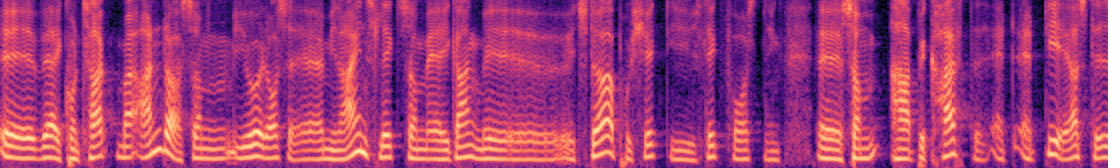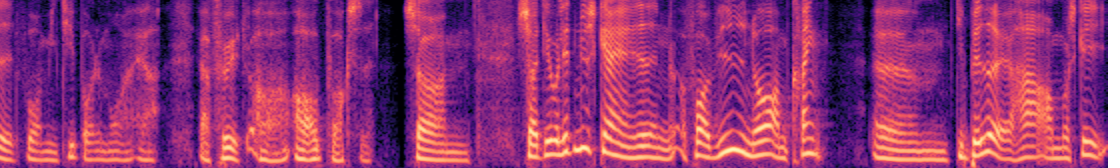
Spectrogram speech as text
øh, være i kontakt med andre, som i øvrigt også er min egen slægt, som er i gang med øh, et større projekt i slægtforskning, øh, som har bekræftet, at, at det er stedet, hvor min tipoldemor er, er født og, og opvokset. Så, øhm, så det var lidt nysgerrigheden for at vide noget omkring øh, de billeder, jeg har, og måske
